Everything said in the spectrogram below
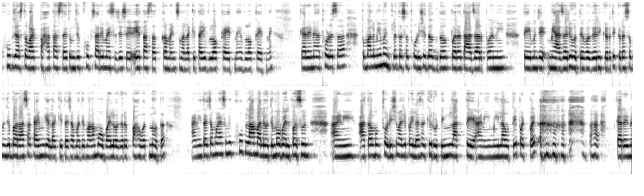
खूप जास्त वाट पाहत असताय. तुमचे खूप सारे मेसेजेस येत असतात कमेंट्स मला की ताई व्लॉग काय येत नाही व्लॉग काय येत नाही? कारण थोडंसं तुम्हाला मी म्हटलं तसं थोडीशी दगदग परत आजारपणी ते म्हणजे मी आजारी होते वगैरे इकडं तिकडं असं म्हणजे बरासा टाईम गेला की त्याच्यामध्ये मला मोबाईल वगैरे पाहवत नव्हतं. आणि त्याच्यामुळे असं मी खूप लांब आले होते मोबाईलपासून आणि आता मग थोडीशी माझी पहिल्यासारखी रुटीन लागते आणि मी लावते पटपट. कारण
